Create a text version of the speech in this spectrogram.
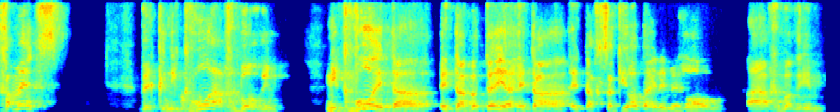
חמץ. ונקבו העכבורים, נקבו את, ה, את, הבתי, את, ה, את השקיות האלה מאור העכברים,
